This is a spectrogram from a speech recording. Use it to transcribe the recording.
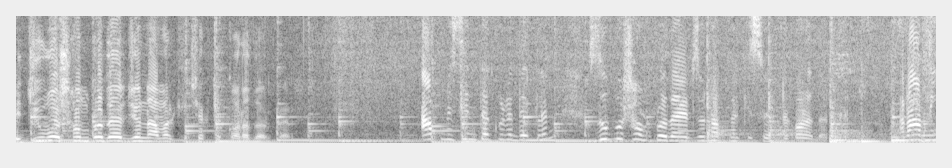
এই যুব সম্প্রদায়ের জন্য আমার কিছু একটা করা দরকার। আপনি চিন্তা করে দেখলেন যুব সম্প্রদায়ের জন্য আপনার কিছু একটা করা দরকার। আর আমি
